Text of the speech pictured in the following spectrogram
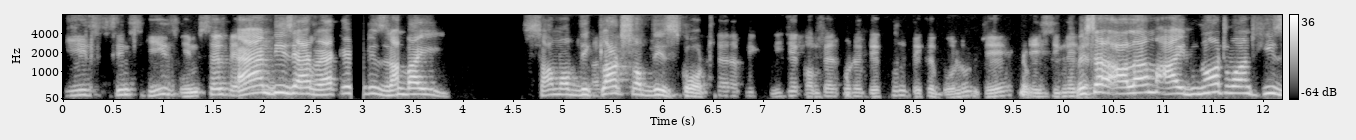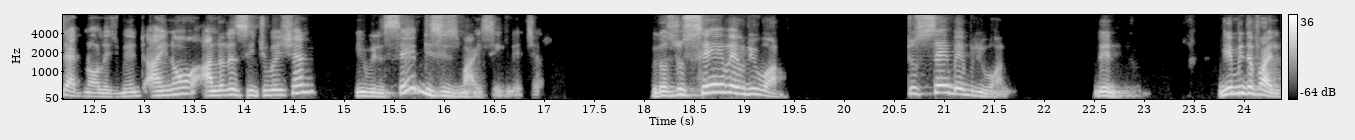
He is, since he is himself. And this uh, racket is run by some of the clerks of this court. Sir, আপনি নিজে compare করে দেখুন, দেখে বলুন যে এই signature. Mr. Alam, I do not want his acknowledgement. I know under a situation, he will say, this is my signature. Because to save everyone, to save everyone, then give me the file.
